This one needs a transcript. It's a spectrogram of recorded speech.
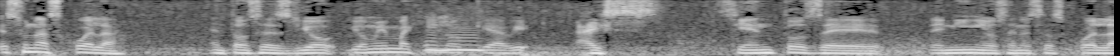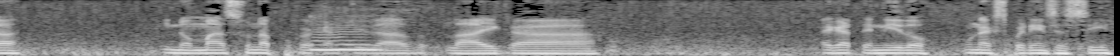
es una escuela, entonces yo, yo me imagino que hay cientos de, niños en esa escuela y nomás una poca cantidad la haya, haya tenido una experiencia así.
